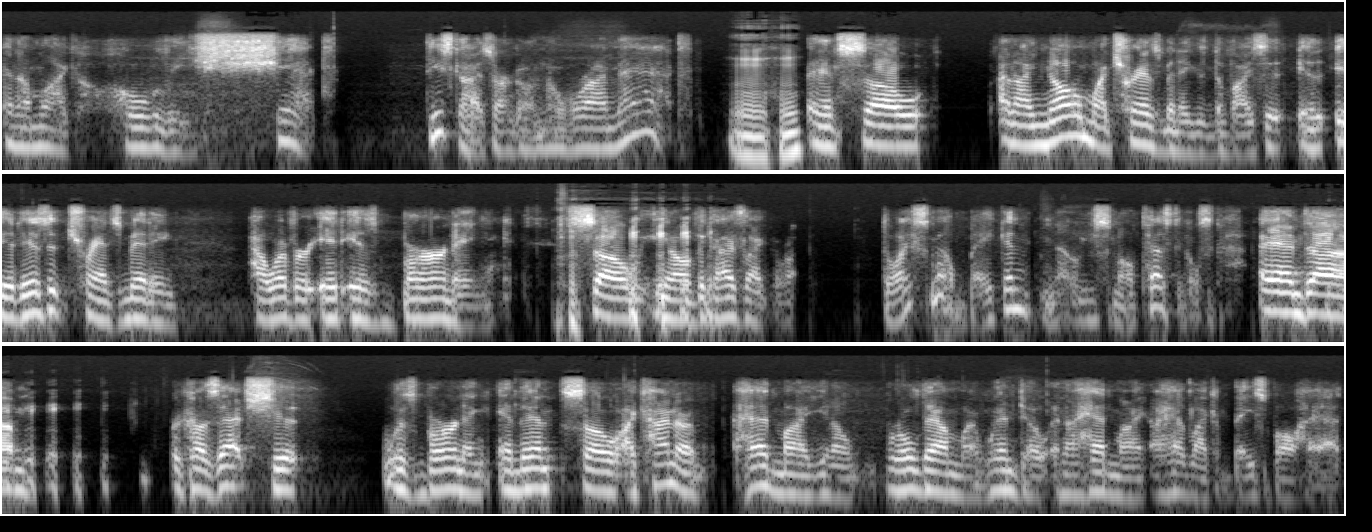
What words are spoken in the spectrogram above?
And I'm like, holy shit, these guys aren't going to know where I'm at. Mm-hmm. And so, and I know my transmitting device, it, it, it isn't transmitting. However, it is burning. So, you know, the guy's like, do I smell bacon? No, you smell testicles. And um, because that shit was burning. And then, so I kind of had my, you know, roll down my window and I had my, I had like a baseball hat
